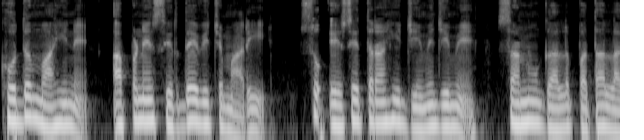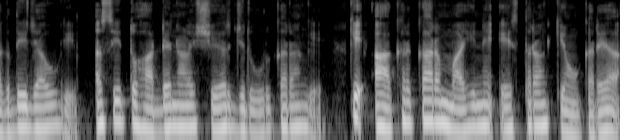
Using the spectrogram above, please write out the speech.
ਖੁਦ ਮਾਹੀ ਨੇ ਆਪਣੇ ਸਿਰ ਦੇ ਵਿੱਚ ਮਾਰੀ। ਸੋ ਇਸੇ ਤਰ੍ਹਾਂ ਹੀ ਜਿਵੇਂ ਜਿਵੇਂ ਸਾਨੂੰ ਗੱਲ ਪਤਾ ਲੱਗਦੀ ਜਾਊਗੀ, ਅਸੀਂ ਤੁਹਾਡੇ ਨਾਲ ਸ਼ੇਅਰ ਜ਼ਰੂਰ ਕਰਾਂਗੇ ਕਿ ਆਖਰਕਾਰ ਮਾਹੀ ਨੇ ਇਸ ਤਰ੍ਹਾਂ ਕਿਉਂ ਕਰਿਆ।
